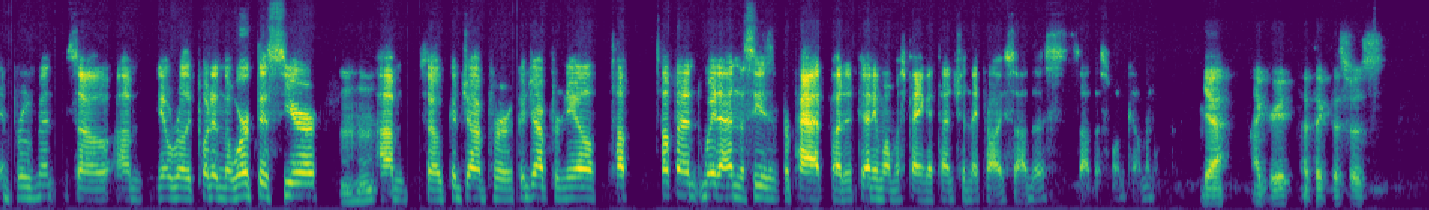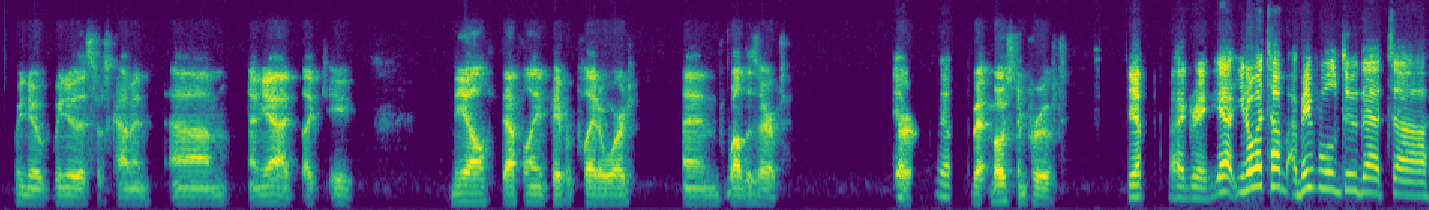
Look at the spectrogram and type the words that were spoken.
improvement. So um, Neil really put in the work this year. Mm-hmm. Um, so good job for good job for Neil. Tough tough end, way to end the season for Pat, but if anyone was paying attention, they probably saw this saw this one coming. Yeah, I agree. I think this was we knew we knew this was coming. Um, and yeah, like he, Neil definitely paper plate award and well deserved. Yep. yep. Most improved. Yep, I agree. Yeah, you know what, Tom? Maybe we'll do that uh,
